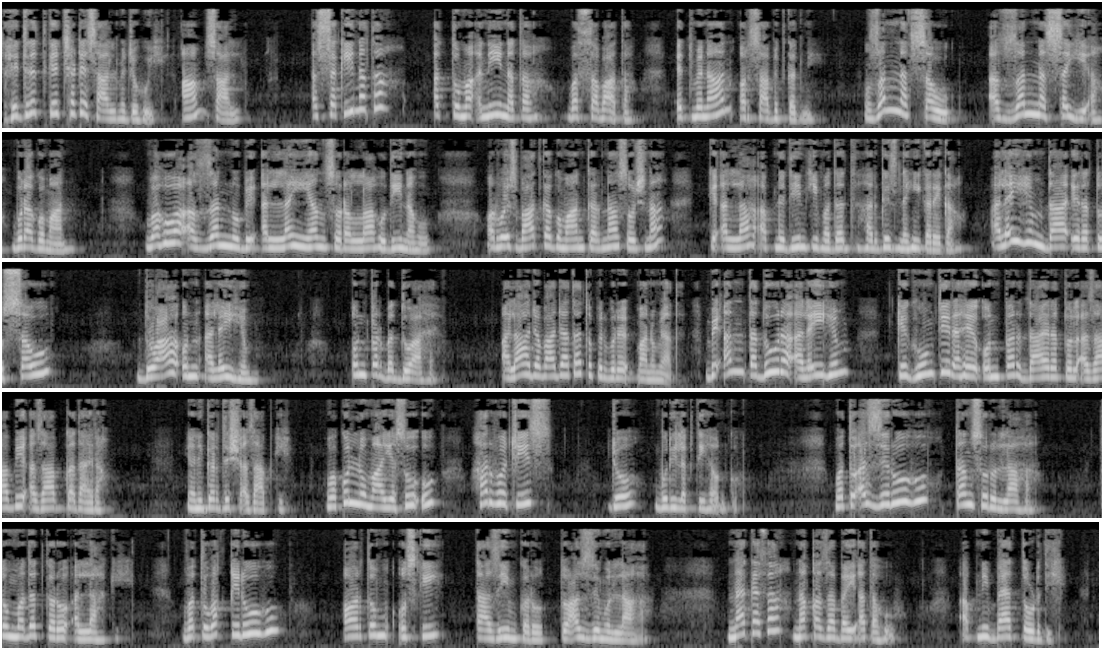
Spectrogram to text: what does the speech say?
ہجرت کے چھٹے سال میں جو ہوئی، عام سال السکینتا اتمنینتا و ثباتا اطمینان اور ثابت قدمی۔ ضن سو ازن سیئہ برا گمان۔ وہ ازن بلسر اللہ دین اور وہ اس بات کا گمان کرنا، سوچنا کہ اللہ اپنے دین کی مدد ہرگز نہیں کرے گا۔ الم دا ارت دعا ان الم ان پر بد دعا ہے۔ اللہ جب آ جاتا ہے تو پھر برے معنوں میں آتا ہے۔ بے ان تدور الم کہ گھومتی رہے ان پر دائرت العذابی، عذاب کا دائرہ یعنی گردش عذاب کی۔ وہ کلو ما یسو ہر وہ چیز جو بری لگتی ہے ان کو۔ وہ تو ازرو تنسر اللہ، تم مدد کرو اللہ کی۔ وہ تو اور تم اس کی تعظیم کرو۔ تو عزم اللہ۔ نہ کیسا، نہ قزا بئی اپنی بیت توڑ دی۔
